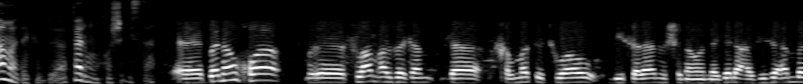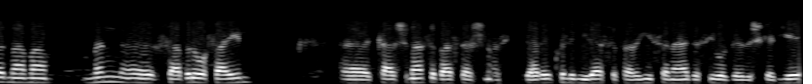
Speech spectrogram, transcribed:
ئامادە کردووە فەرموون خۆشەویستان بەناو خوا سلام عرزەکەم لە خڵمەت توا و بیسەران و شنەوەندەگە لە عزیزە ئەم بەرنامە من سابر وەفایم کارشناسە باستانشناسی دارەی کولی میرا سەفەرنگی سەنایە دەسی وە گردشکەریە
